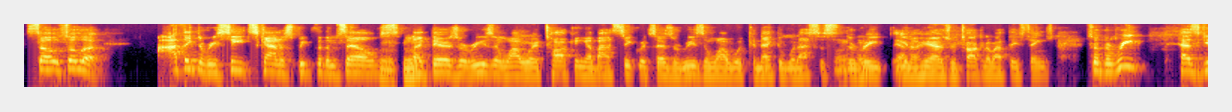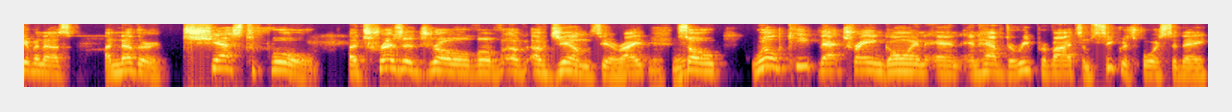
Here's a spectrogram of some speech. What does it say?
so, so look, I think the receipts kind of speak for themselves. Mm-hmm. Like there's a reason why we're talking about secrets. There's a reason why we're connected with us. This mm-hmm. Dorit, yep. you know, here as we're talking about these things. So Dorit has given us another chest full, a treasure trove of, of, of gems here, right? Mm-hmm. So we'll keep that train going and, and have Dorit provide some secrets for us today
